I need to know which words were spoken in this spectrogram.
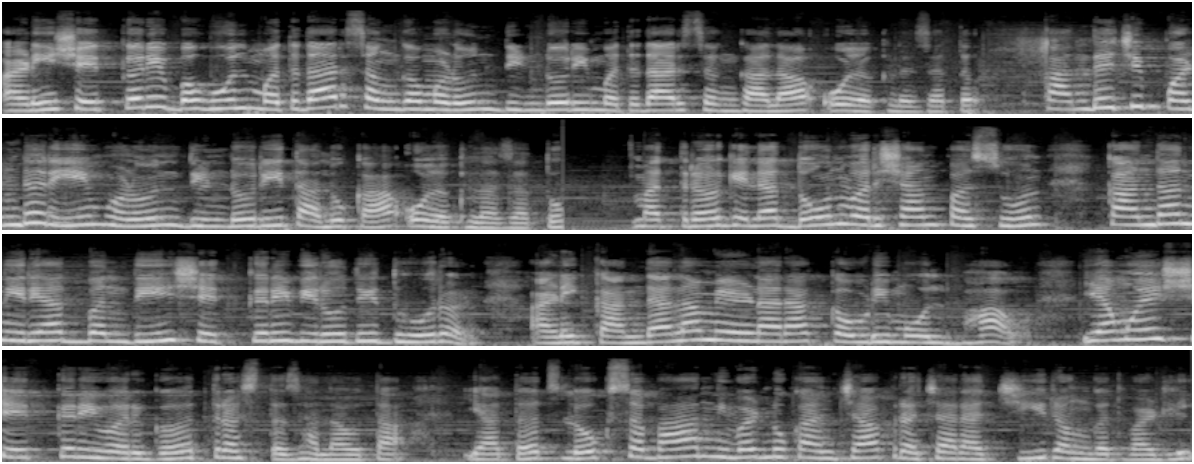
आणि शेतकरी बहुल मतदारसंघ म्हणून दिंडोरी मतदारसंघाला ओळखलं जातं. कांद्याची पंढरी म्हणून दिंडोरी तालुका ओळखला जातो. मात्र गेल्या दोन वर्षांपासून कांदा निर्यात बंदी शेतकरी विरोधी धोरण आणि कांद्याला मिळणारा कवडी मोल भाव यामुळे शेतकरी वर्ग त्रस्त झाला होता. यातच लोकसभा निवडणुकांच्या प्रचाराची रंगत वाढली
